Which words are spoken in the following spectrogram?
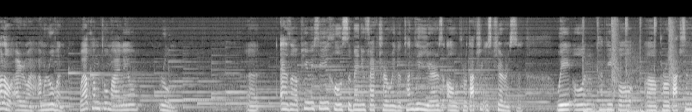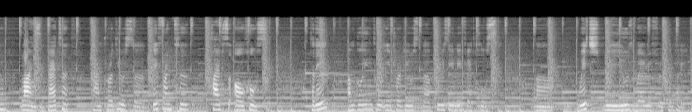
Hello everyone, I'm Ruben. Welcome to my new room. Uh, as a PVC hose manufacturer with 20 years of production experience, we own 24 uh, production lines that can produce uh, different types of hose. Today, I'm going to introduce the PVC layflat hose, uh, which we use very frequently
